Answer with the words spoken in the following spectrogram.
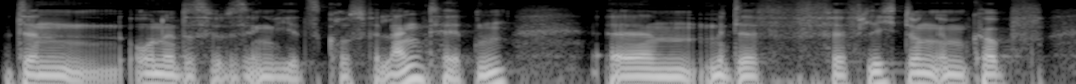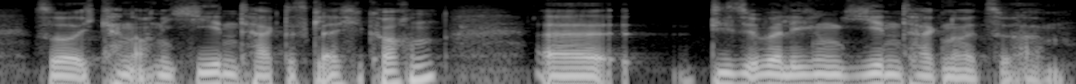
dann, ohne dass wir das irgendwie jetzt groß verlangt hätten, ähm, mit der Verpflichtung im Kopf, so ich kann auch nicht jeden Tag das gleiche kochen, äh, diese Überlegung jeden Tag neu zu haben.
